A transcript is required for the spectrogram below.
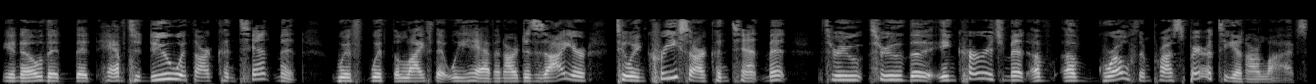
you know, that, that have to do with our contentment with, with the life that we have and our desire to increase our contentment through, through the encouragement of, of growth and prosperity in our lives.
